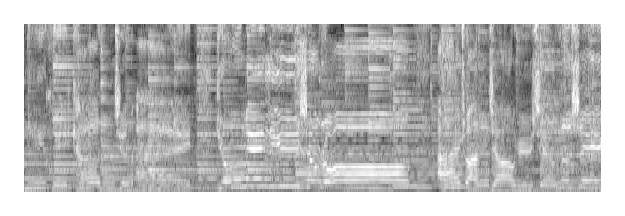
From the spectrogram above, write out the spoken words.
你会看见爱有美丽笑容。爱转角遇见了谁？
